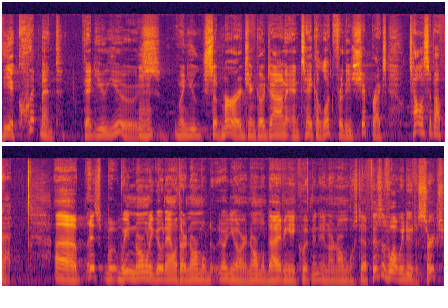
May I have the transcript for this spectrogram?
the equipment that you use mm-hmm. when you submerge and go down and take a look for these shipwrecks, tell us about that. Uh, we normally go down with our normal, you know, our normal diving equipment and our normal stuff. This is what we do to search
